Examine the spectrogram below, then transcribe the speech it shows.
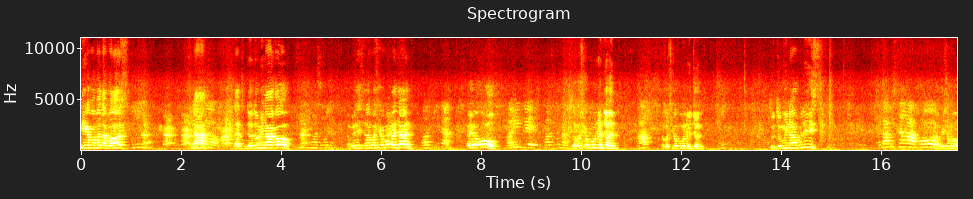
hindi ka pa matapos? Lat- Dudumi na ako. Mabilis, labas ka muna dyan. Ayoko. Ay, oo. Ay, hindi. Tapos. Labas ka muna dyan. Ha? Labas ka muna dyan. Dudumi na bilis. Tapos na nga ako. Tapos mo.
